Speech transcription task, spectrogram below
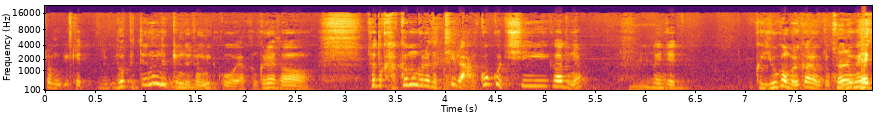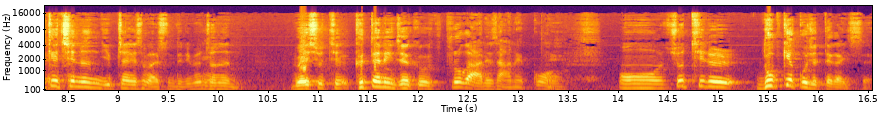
좀 이렇게 높이 뜨는 느낌도 음. 좀 있고, 약간 그래서, 저도 가끔은 그래서 티를 안 꽂고 치거든요. 근데 이제, 그 이유가 뭘까라고 좀 음. 저는 궁금했어요. 100개 치는 입장에서 말씀드리면 네. 저는 왜 쇼티 그때는 이제 그 프로가 안에서 안 했고 네. 어 쇼티를 높게 꽂을 때가 있어요.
